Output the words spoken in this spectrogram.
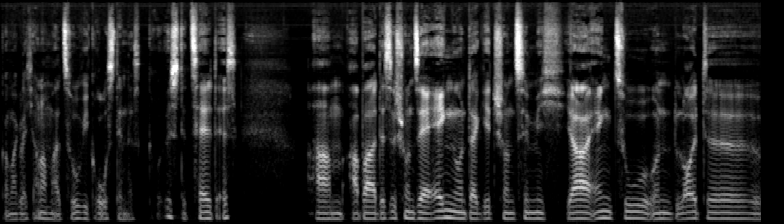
Kommen wir gleich auch nochmal zu, wie groß denn das größte Zelt ist. Ähm, aber das ist schon sehr eng und da geht schon ziemlich, ja, eng zu und Leute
